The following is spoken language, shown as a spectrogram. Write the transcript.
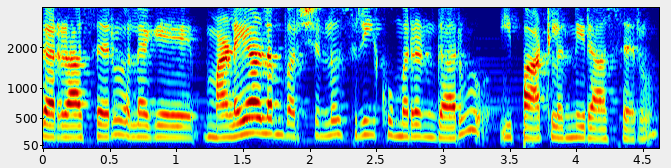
గారు రాశారు. అలాగే మలయాళం వర్షన్లో శ్రీ కుమరన్ గారు ఈ పాటలన్నీ రాశారు.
